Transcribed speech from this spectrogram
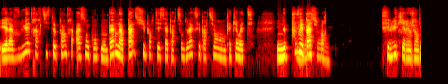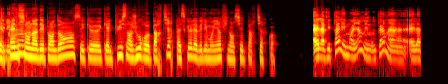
et elle a voulu être artiste peintre à son compte. Mon père n'a pas supporté. C'est à partir de là que c'est parti en cacahuète. Il ne pouvait pas supporter. C'est lui qui régentait Qu'elle prenne comptes. son indépendance et que qu'elle puisse un jour, heu, partir parce qu'elle avait les moyens financiers de partir, quoi. Elle n'avait pas les moyens, mais mon père, elle,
